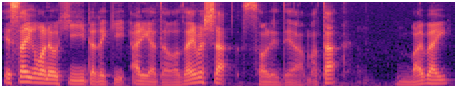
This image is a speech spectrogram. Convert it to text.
え最後までお聴きいただきありがとうございました。それではまた。バイバイ。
